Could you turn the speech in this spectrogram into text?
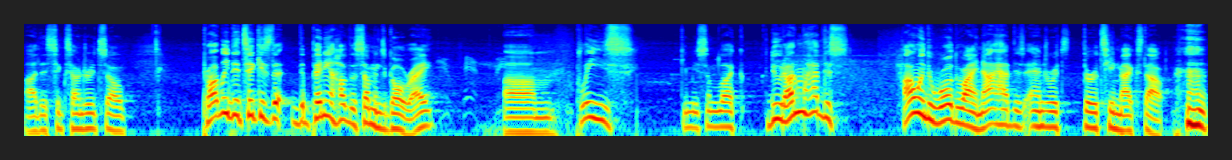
uh, the 600. So probably the tickets, that, depending on how the summons go, right? Um, please give me some luck. Dude, I don't have this. How in the world do I not have this Android 13 maxed out?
